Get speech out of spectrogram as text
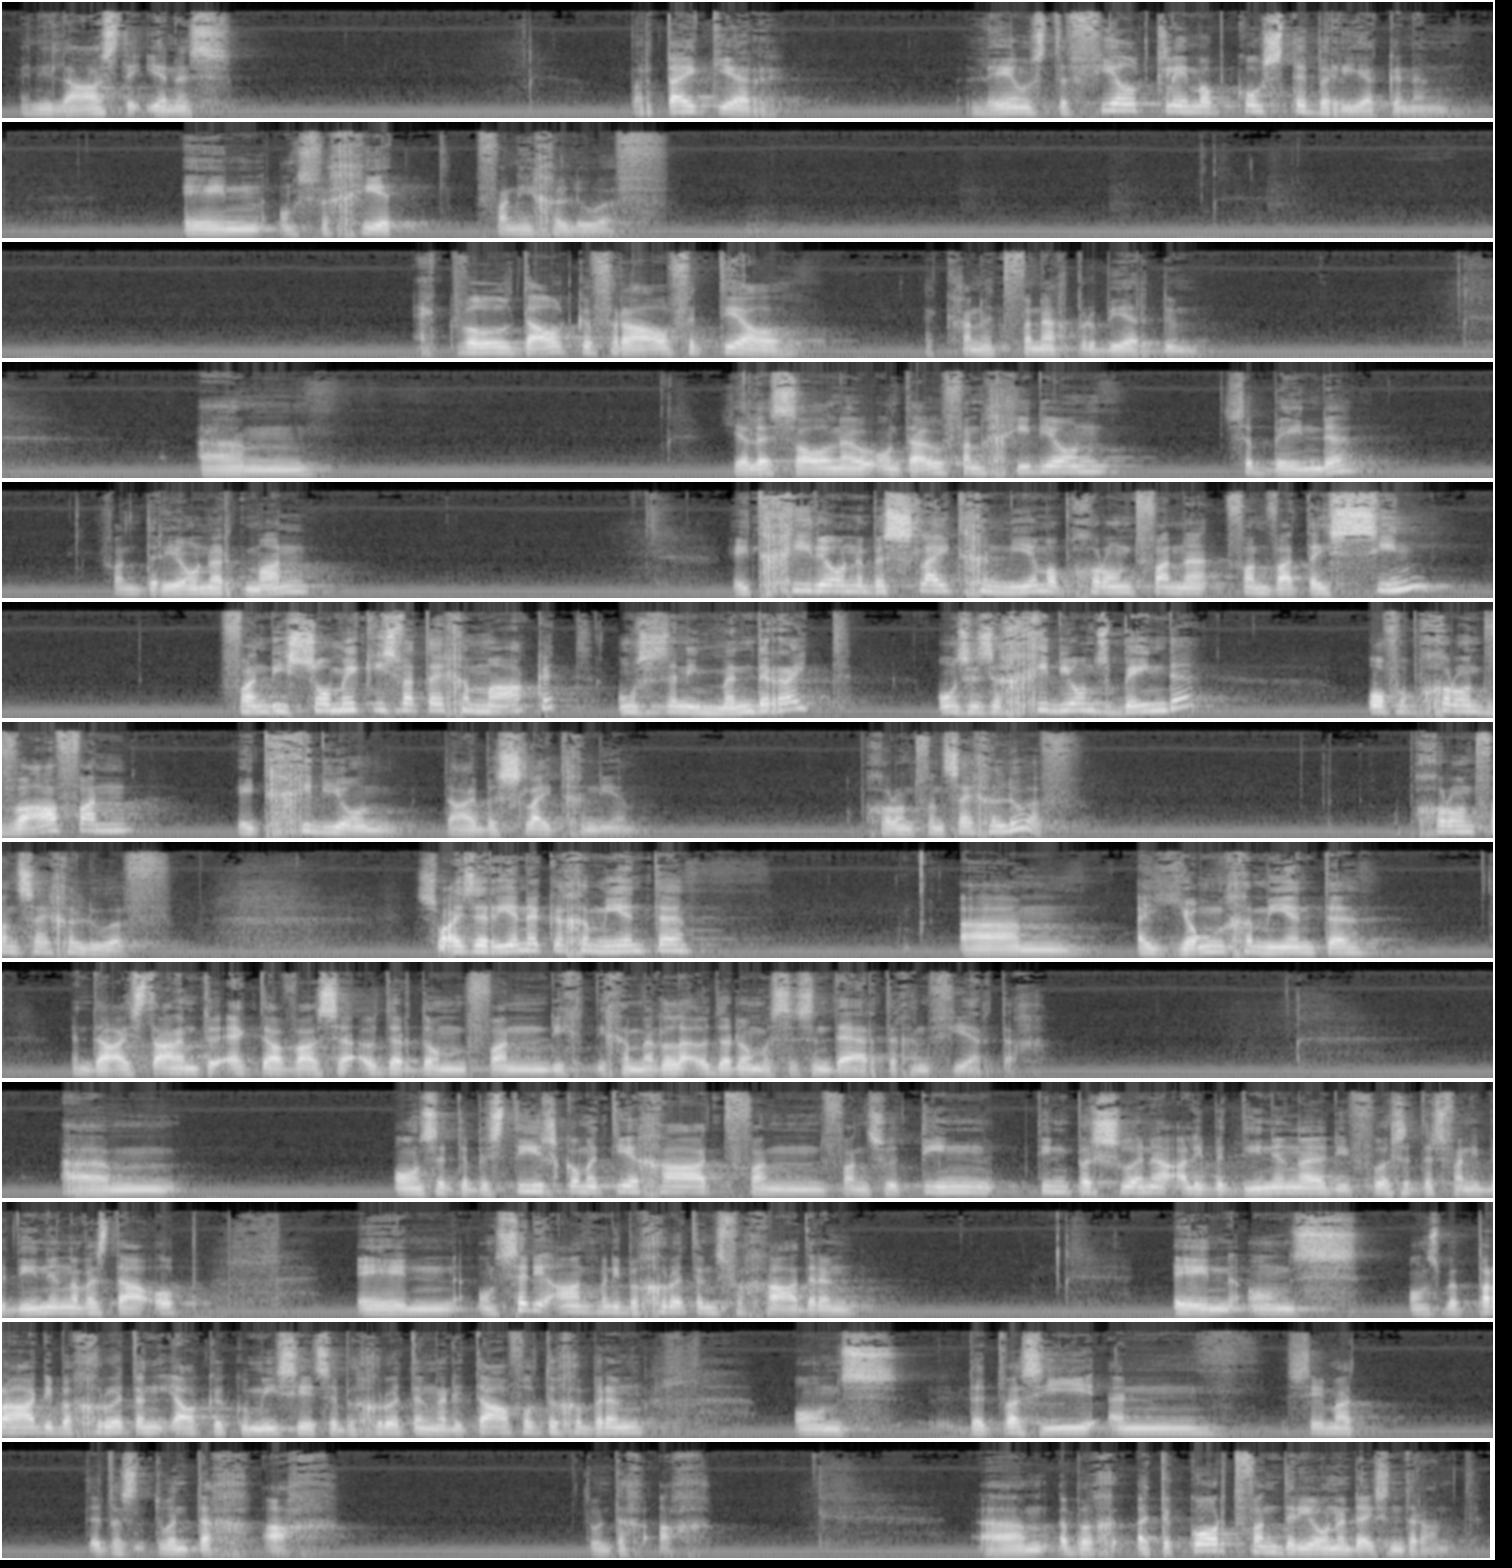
En die laaste een is, partijkeer, le ons te veel klem op kosteberekening en ons vergeet van die geloof. Ek wil dalk 'n verhaal vertel. Ek gaan dit vinnig probeer doen. Um, Julle sal nou onthou van Gideon se bende van 300 man het Gideon een besluit geneem op grond van, van wat hy sien, van die sommekies wat hy gemaakt het, ons is in die minderheid, ons is een Gideons bende, of op grond waarvan het Gideon die besluit geneem? Op grond van sy geloof. Op grond van sy geloof. So hy's 'n renike gemeente, um 'n jong gemeente. In daai stadium toe ek daar was, se ouderdom van die die gemiddelde ouderdom was tussen 30 en 40. Um ons het 'n bestuurskomitee gehad van van so 10 10 persone, al die bedieninge, die voorsitters van die bedieninge was daarop. En ons sit die aand met die begrotingsvergadering en ons ons bepraat die begroting, elke kommissie het sy begroting na die tafel toe gebring. Ons dit was hier in sê maar dit was 2008. 2008. Um 'n tekort van 300 000 rand.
